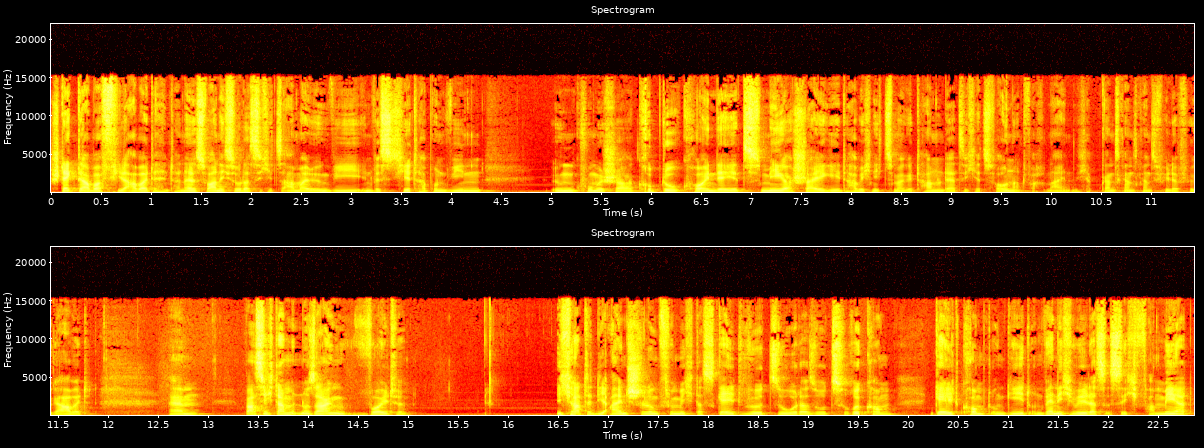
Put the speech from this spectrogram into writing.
steckte aber viel Arbeit dahinter. Ne? Es war nicht so, dass ich jetzt einmal irgendwie investiert habe und wie ein irgendein komischer Krypto-Coin, der jetzt mega steil geht, habe ich nichts mehr getan und der hat sich jetzt verhundertfacht. Nein, ich habe ganz, ganz, ganz viel dafür gearbeitet. Ähm, was ich damit nur sagen wollte, ich hatte die Einstellung für mich, das Geld wird so oder so zurückkommen. Geld kommt und geht und wenn ich will, dass es sich vermehrt,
